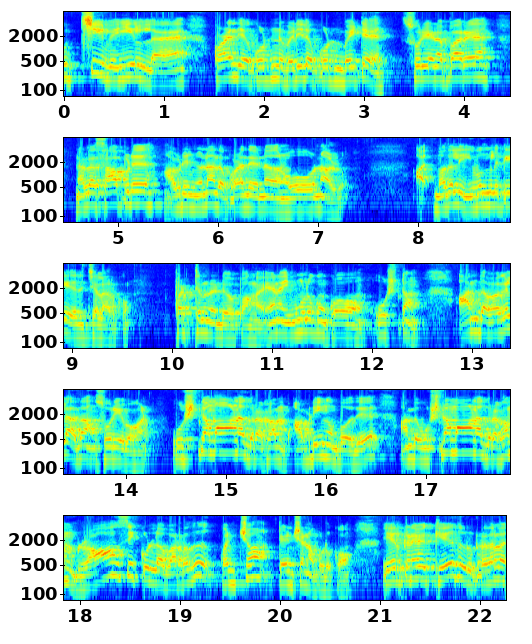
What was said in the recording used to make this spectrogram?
உச்சி வெயிலில் குழந்தைய கூட்டின்னு வெளியில் கூட்டின்னு போயிட்டு சூரியனை பாரு நல்லா சாப்பிடு அப்படின்னு சொன்னால் அந்த குழந்தை என்ன ஓன்னு அழும். முதல்ல இவங்களுக்கே எரிச்சலாக இருக்கும். பட்டுன்னு ரெண்டு வைப்பாங்க. ஏன்னா இவங்களுக்கும் கோபம் உஷ்ணம். அந்த வகையில் அதான் சூரிய பகவான். உஷ்ணமான கிரகம் அப்படிங்கும்போது அந்த உஷ்ணமான கிரகம் ராசிக்குள்ளே வர்றது கொஞ்சம் டென்ஷனை கொடுக்கும். ஏற்கனவே கேது இருக்கிறதுனால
